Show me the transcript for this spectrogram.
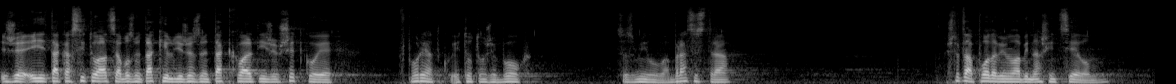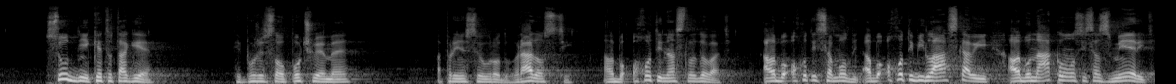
že je taká situácia, alebo sme takí ľudia, že sme tak kvalitní, že všetko je v poriadku. Je to to, že Boh sa zmilúva. Brat, sestra, štvrtá pôda by mala byť našim cieľom. Súdni, keď to tak je. Keď Bože slovo počujeme a priniesie úrodu. Radosti, alebo ochoty nasledovať, alebo ochoty sa modliť, alebo ochoty byť láskavý, alebo náklonosti sa zmieriť.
